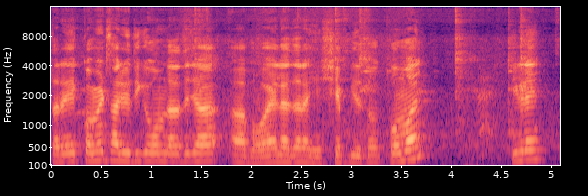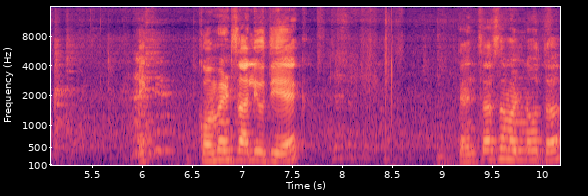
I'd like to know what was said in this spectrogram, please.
तर एक कमेंट्स आली होती की ओम दादा त्याच्या भोवायला जरा हे शेप देतो. कोमल इकडे. एक कॉमेंट्स आली होती एक. त्यांचं असं म्हणणं होतं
